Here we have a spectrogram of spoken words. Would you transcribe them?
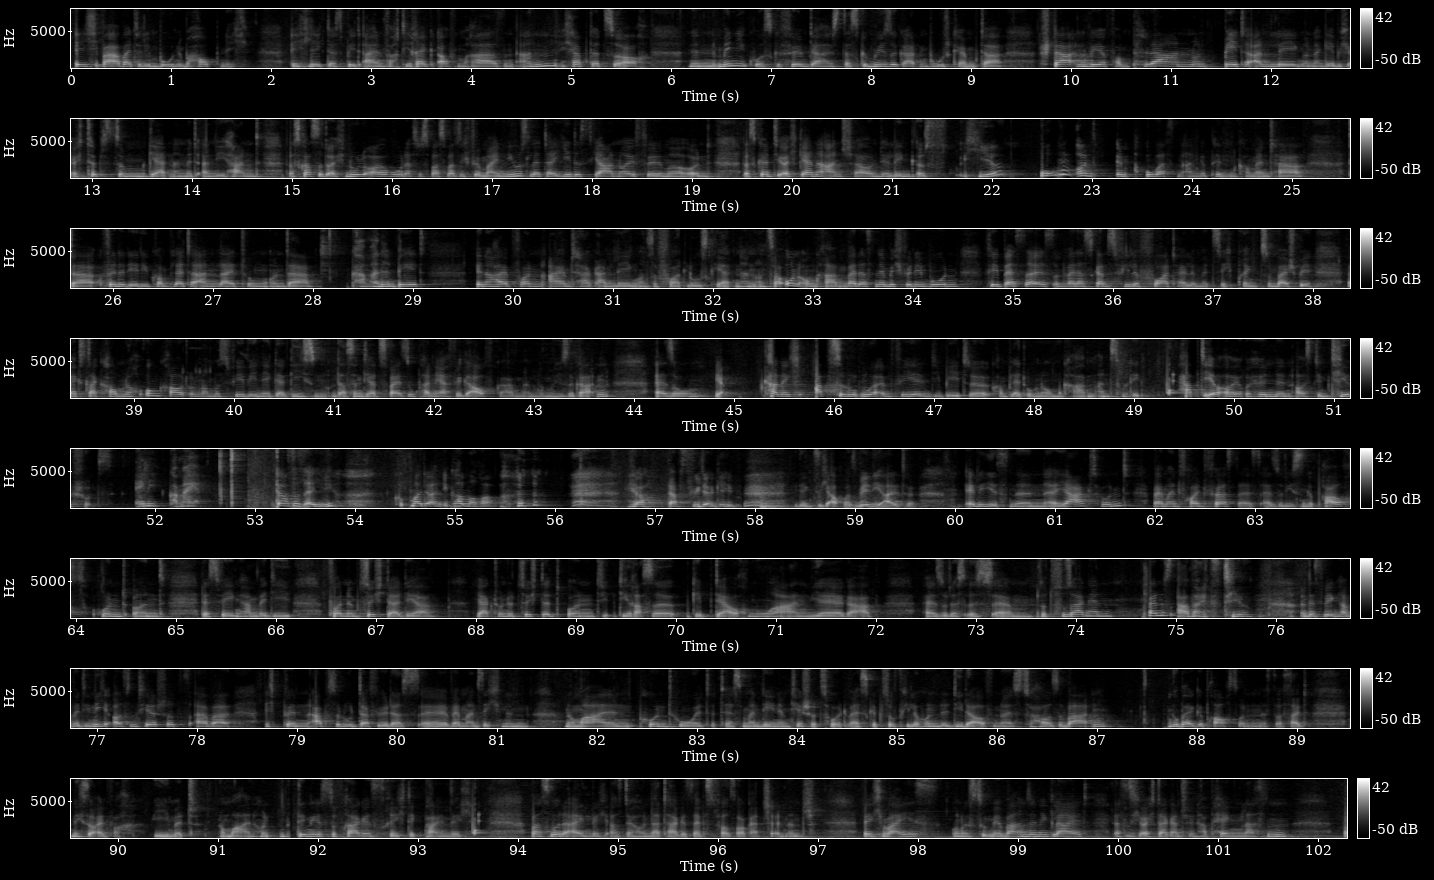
ich bearbeite den Boden überhaupt nicht. Ich lege das Beet einfach direkt auf dem Rasen an. Ich habe dazu auch einen Minikurs gefilmt, der heißt das Gemüsegarten Bootcamp. Da starten wir vom Planen und Beete anlegen und dann gebe ich euch Tipps zum Gärtnern mit an die Hand. Das kostet euch 0 Euro. Das ist was, was ich für meinen Newsletter jedes Jahr neu filme und das könnt ihr euch gerne anschauen. Der Link ist hier oben und im obersten angepinnten Kommentar. Da findet ihr die komplette Anleitung und da kann man ein Beet innerhalb von einem Tag anlegen und sofort losgärtnern. Und zwar ohne Umgraben, weil das nämlich für den Boden viel besser ist und weil das ganz viele Vorteile mit sich bringt. Zum Beispiel wächst da kaum noch Unkraut und man muss viel weniger gießen. Und das sind ja zwei super nervige Aufgaben im Gemüsegarten. Also ja, kann ich absolut nur empfehlen, die Beete komplett ohne Umgraben anzulegen. Habt ihr eure Hündin aus dem Tierschutz? Elli, komm her. Das ist Elli. Guck mal da in die Kamera. Ja, darf es wieder gehen. Die denkt sich auch, was will die Alte? Ellie ist ein Jagdhund, weil mein Freund Förster ist. Also die ist ein Gebrauchshund und deswegen haben wir die von einem Züchter, der Jagdhunde züchtet und die Rasse gibt der auch nur an Jäger ab. Also das ist ähm, sozusagen ein kleines Arbeitstier. Und deswegen haben wir die nicht aus dem Tierschutz. Aber ich bin absolut dafür, dass äh, wenn man sich einen normalen Hund holt, dass man den im Tierschutz holt. Weil es gibt so viele Hunde, die da auf ein neues Zuhause warten. Nur bei Gebrauchshunden ist das halt nicht so einfach wie mit normalen Hunden. Die nächste Frage ist richtig peinlich. Was wurde eigentlich aus der 100 Tage Selbstversorger Challenge? Ich weiß, und es tut mir wahnsinnig leid, dass ich euch da ganz schön hab hängen lassen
